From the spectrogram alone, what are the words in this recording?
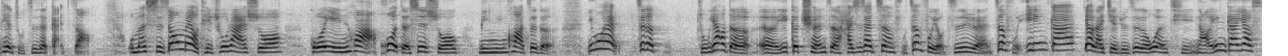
铁组织的改造。我们始终没有提出来说国营化，或者是说民营化这个，因为这个。主要的呃一个权责还是在政府，政府有资源，政府应该要来解决这个问题，然后应该要是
